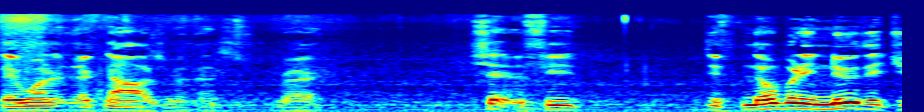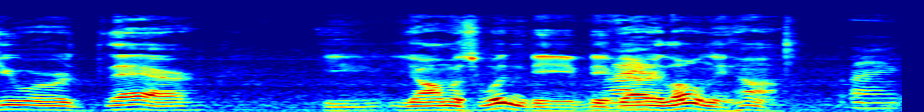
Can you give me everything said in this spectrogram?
they want acknowledgement. That's right. Shit, if you if nobody knew that you were there, you you almost wouldn't be. You'd be very lonely, huh? Right.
